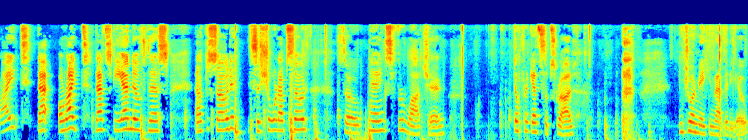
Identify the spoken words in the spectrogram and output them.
Right. That all right. That's the end of this episode. It's a short episode. So, thanks for watching. Don't forget to subscribe. Enjoy making that video.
